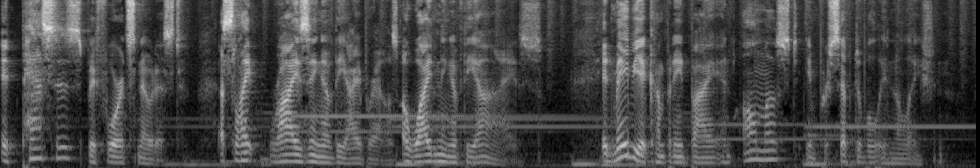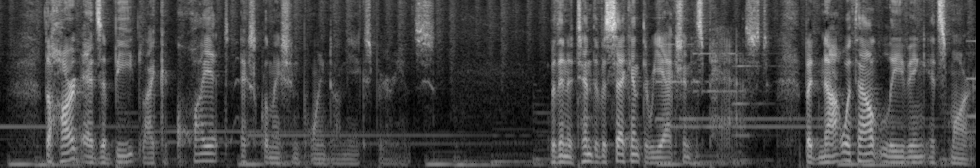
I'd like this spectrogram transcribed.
It passes before it's noticed. A slight rising of the eyebrows, a widening of the eyes. It may be accompanied by an almost imperceptible inhalation. The heart adds a beat like a quiet exclamation point on the experience. Within a tenth of a second, the reaction has passed, but not without leaving its mark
